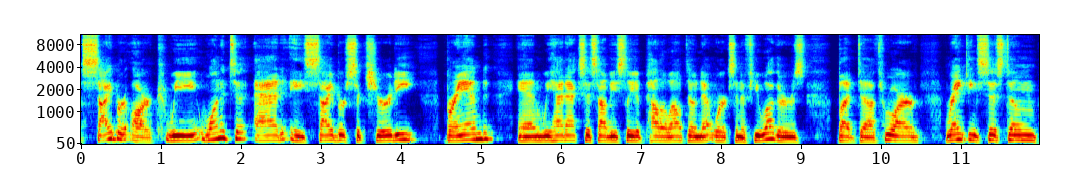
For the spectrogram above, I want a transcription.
CyberArk, we wanted to add a cybersecurity brand, and we had access, obviously, to Palo Alto Networks and a few others. But uh, through our ranking system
